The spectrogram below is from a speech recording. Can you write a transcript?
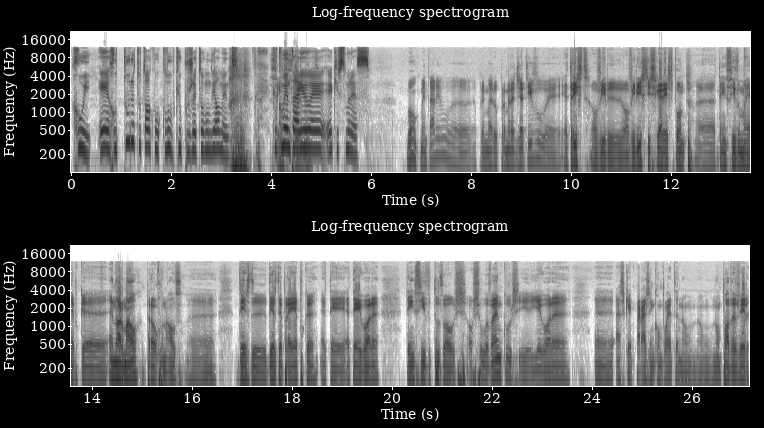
Rui, é a ruptura total com o clube que o projetou mundialmente. Que Sim, comentário é, é que isto merece? Bom, o comentário, eh, primeiro, o primeiro adjetivo é, é triste ouvir, eh, ouvir isto e chegar a este ponto. Eh, tem sido uma época anormal para o Ronaldo, eh, desde, desde a pré-época até, até agora. Tem sido tudo aos, aos solavancos e, e agora acho que é paragem completa. Não, não, não pode haver,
